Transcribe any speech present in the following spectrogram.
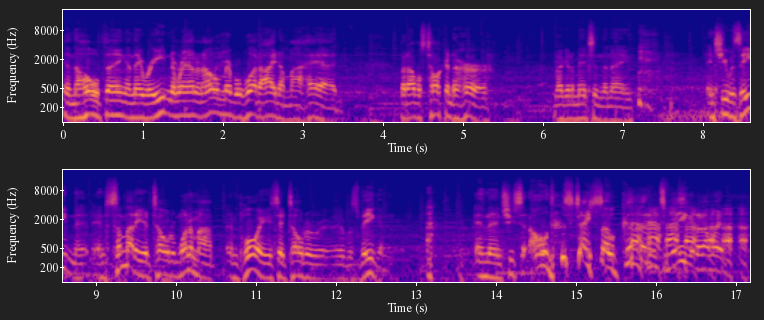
and the whole thing, and they were eating around, and I don't remember what item I had, but I was talking to her. I'm not going to mention the name. And she was eating it, and somebody had told her, one of my employees had told her it was vegan. And then she said, Oh, this tastes so good, it's vegan. And I went,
